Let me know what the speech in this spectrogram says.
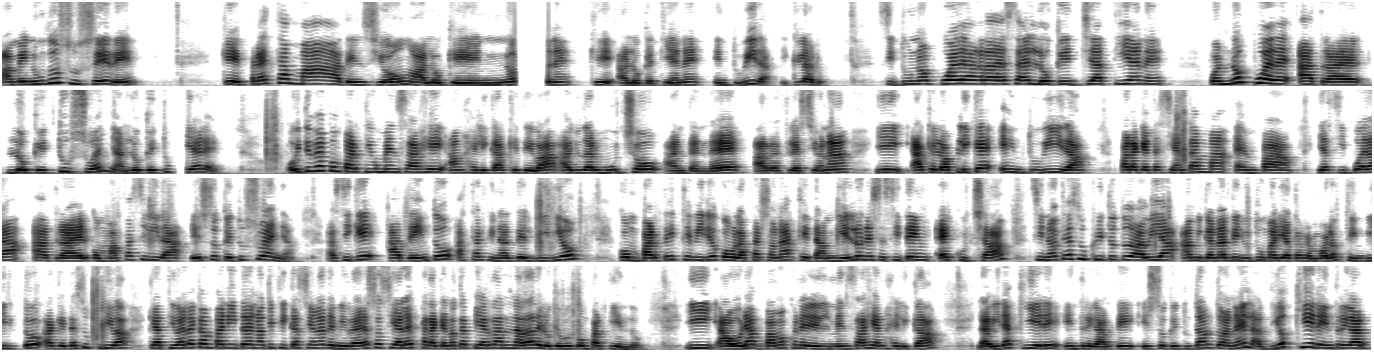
a menudo sucede que prestas más atención a lo que no tienes que a lo que tienes en tu vida. Y claro, si tú no puedes agradecer lo que ya tienes, pues no puedes atraer lo que tú sueñas, lo que tú quieres. Hoy te voy a compartir un mensaje, Angélica, que te va a ayudar mucho a entender, a reflexionar y a que lo apliques en tu vida para que te sientas más en paz y así puedas atraer con más facilidad eso que tú sueñas. Así que atento hasta el final del vídeo. Comparte este vídeo con las personas que también lo necesiten escuchar. Si no te has suscrito todavía a mi canal de YouTube María Torres Moros, te invito a que te suscribas, que activas la campanita de notificaciones de mis redes sociales para que no te pierdas nada de lo que voy compartiendo. Y ahora vamos con el mensaje angelical. La vida quiere entregarte eso que tú tanto anhelas. Dios quiere entregarte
